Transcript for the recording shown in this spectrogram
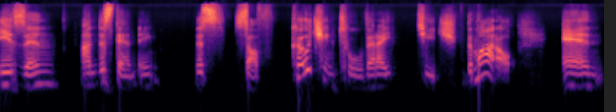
is in understanding this self coaching tool that I teach the model. And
